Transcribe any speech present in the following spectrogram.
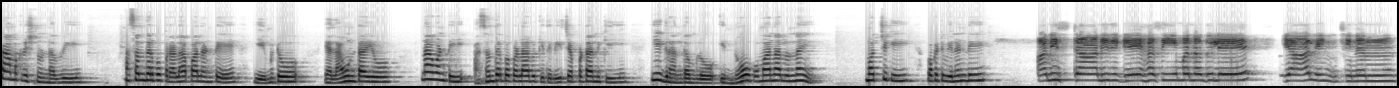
రామకృష్ణుడు నవ్వి అసందర్భ ప్రలాపాలంటే ఏమిటో ఎలా ఉంటాయో నా వంటి అసందర్భ ప్రలాపికి తెలియచెప్పటానికి ఈ గ్రంథంలో ఎన్నో ఉపమానాలున్నాయి. మచ్చికి ఒకటి వినండి. అనిష్టానిది దేహసీమ నదులే యాలించినన్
